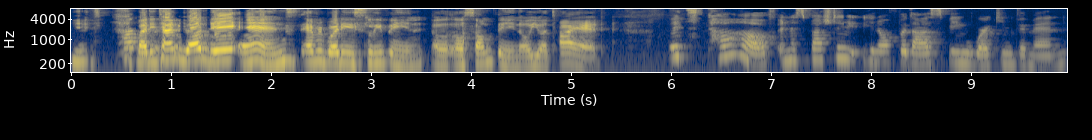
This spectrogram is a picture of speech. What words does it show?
By the time your day ends, everybody is sleeping or, or something, or you're tired. It's tough, and especially, you know, with us being working women,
